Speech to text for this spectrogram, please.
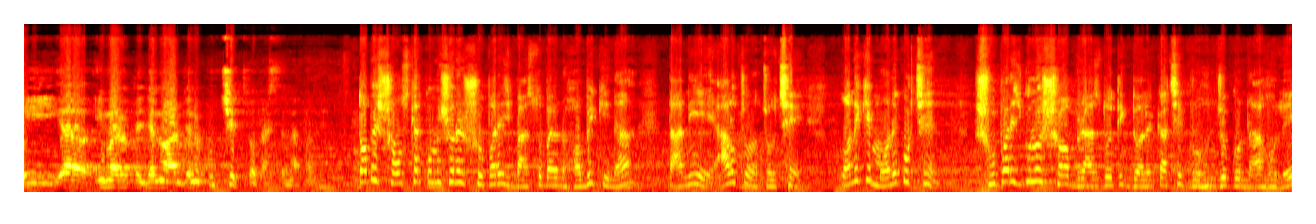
এই ইমারতে যেন আর যেন কুচ্ছিত না পারে। তবে সংস্কার কমিশনের সুপারিশ বাস্তবায়ন হবে কিনা তা নিয়ে আলোচনা চলছে। অনেকে মনে করছেন সুপারিশগুলো সব রাজনৈতিক দলের কাছে গ্রহণযোগ্য না হলে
